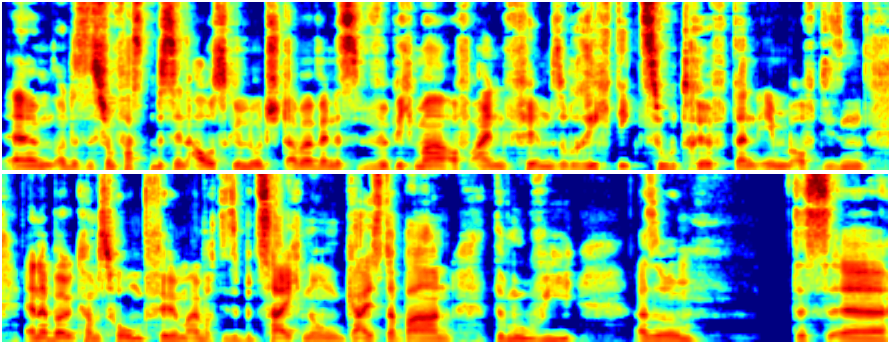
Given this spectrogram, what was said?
Ähm, und es ist schon fast ein bisschen ausgelutscht, aber wenn es wirklich mal auf einen Film so richtig zutrifft, dann eben auf diesen Annabelle Comes Home Film, einfach diese Bezeichnung Geisterbahn, The Movie. Also, das, äh,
